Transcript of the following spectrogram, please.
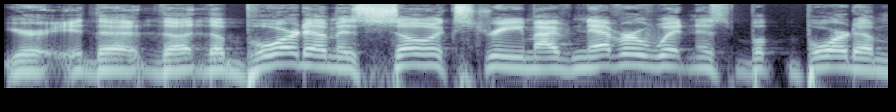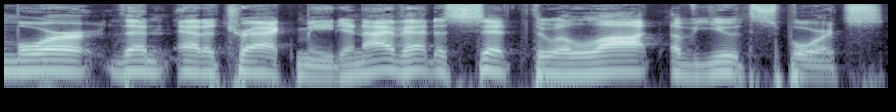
You're the the the boredom is so extreme. I've never witnessed b- boredom more than at a track meet, and I've had to sit through a lot of youth sports.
